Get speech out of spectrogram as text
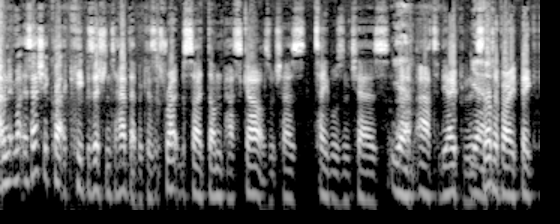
I mean, it might- it's actually quite a key position to have there because it's right beside Don Pasquale's, which has tables and chairs Yeah. um, out in the open. It's Yeah. not a very big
